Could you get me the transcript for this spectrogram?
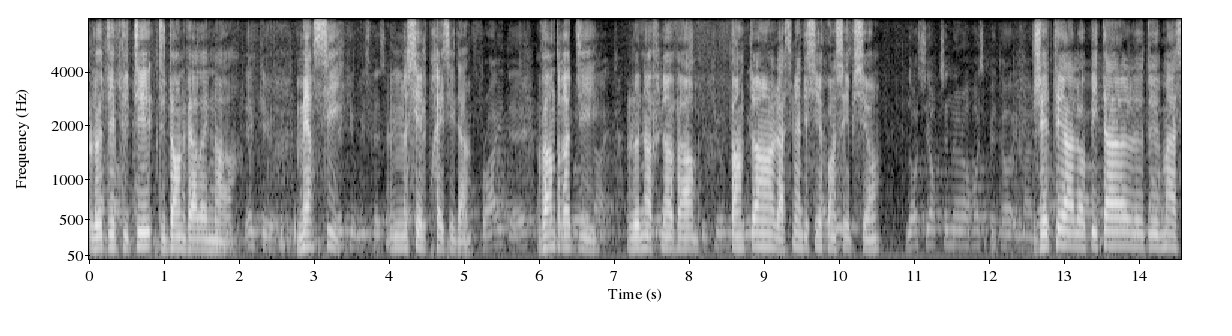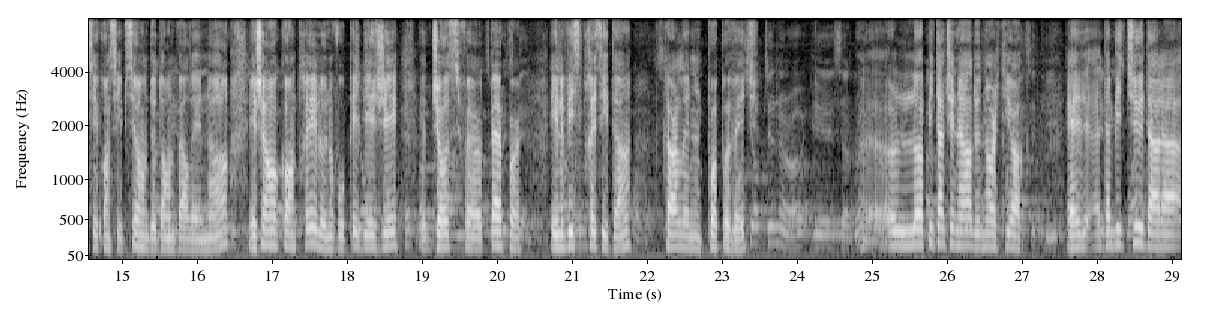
Le député de Don Valley Nord. Merci, Monsieur le Président. Vendredi, le 9 novembre, pendant la semaine des circonscriptions, J'étais à l'hôpital de ma circonscription de Don Valley Nord et j'ai rencontré le nouveau PDG Joseph Pepper et le vice-président Carlin Popovich. Euh, l'hôpital général de North York est d'habitude à la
